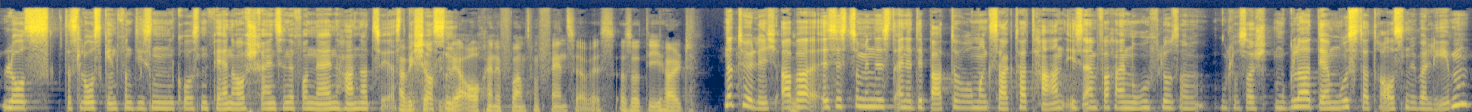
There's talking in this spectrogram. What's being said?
los, das Losgehen von diesen großen Fanaufschrei im Sinne von Nein, Han hat zuerst aber geschossen. Aber das wäre auch eine Form von Fanservice, also die halt Natürlich, aber also es ist zumindest eine Debatte, wo man gesagt hat, Hahn ist einfach ein rufloser, rufloser Schmuggler, der muss da draußen überleben.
